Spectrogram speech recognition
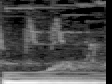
嗯。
